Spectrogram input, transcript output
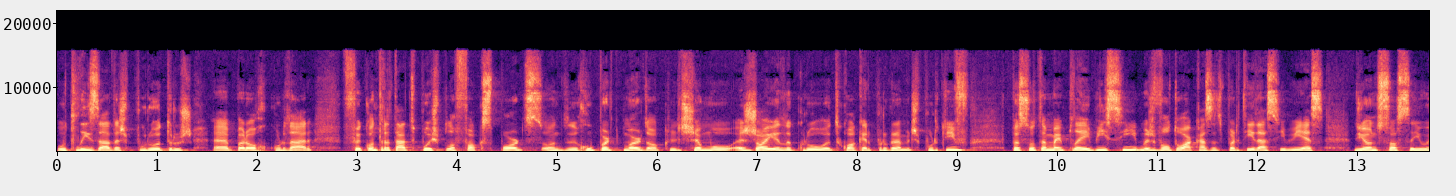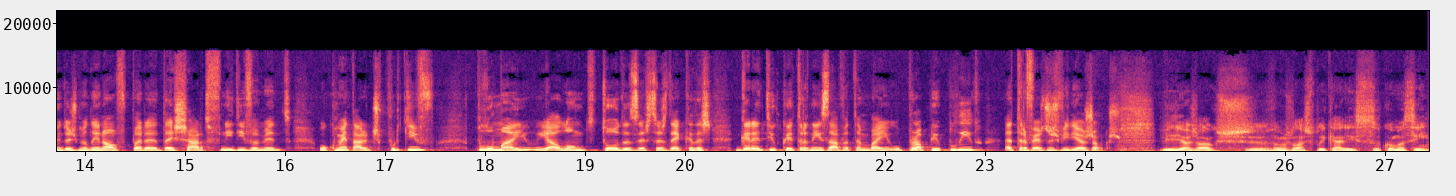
utilizadas por outros uh, para o recordar. Foi contratado depois pela Fox Sports, onde Rupert Murdoch lhe chamou a joia da coroa de qualquer programa desportivo. Passou também pela ABC, mas voltou à casa de partida, à CBS, de onde só saiu em 2009 para deixar definitivamente o comentário desportivo. Pelo meio e ao longo de todas estas décadas, garantiu que eternizava também o próprio apelido através dos videojogos. Videojogos, vamos lá explicar isso. Como assim?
